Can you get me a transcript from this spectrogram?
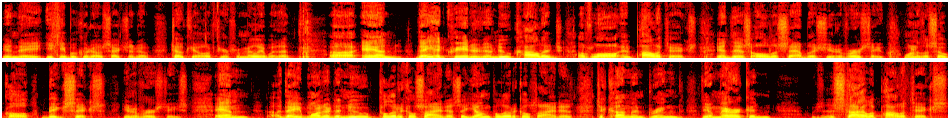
in the Ikebukuro section of Tokyo, if you're familiar with it. Uh, and they had created a new college of law and politics in this old established university, one of the so called Big Six universities. And they wanted a new political scientist, a young political scientist, to come and bring the American style of politics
